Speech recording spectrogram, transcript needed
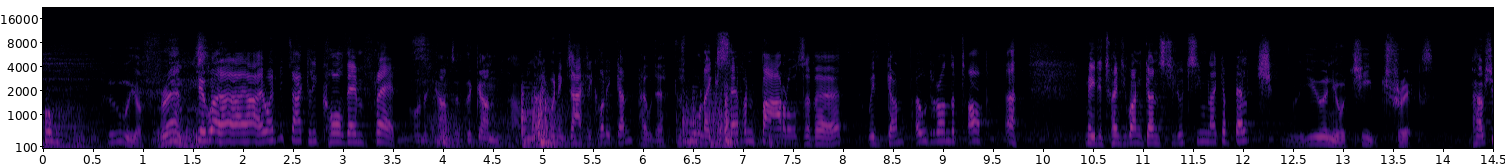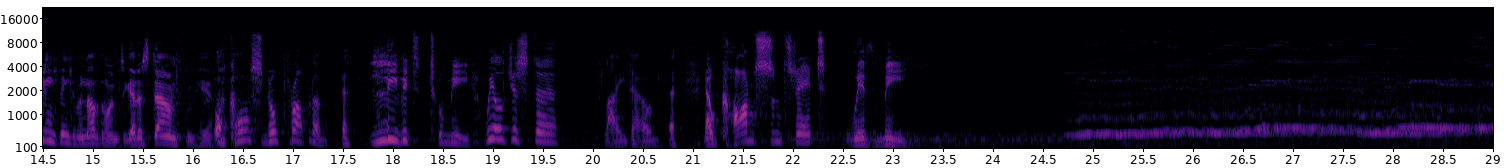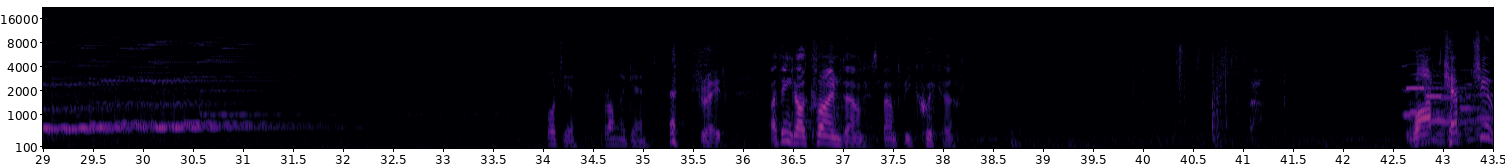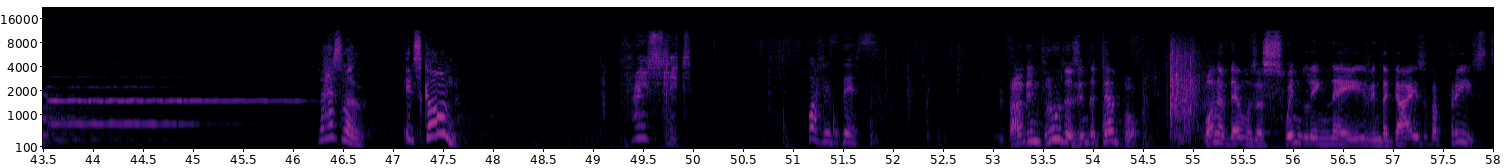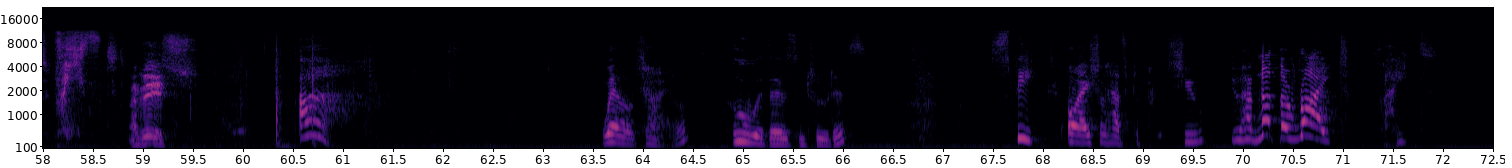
Oh, who were your friends? Yeah, well, I, I wouldn't exactly call them friends. On account of the gunpowder. I wouldn't exactly call it gunpowder. It was more like seven barrels of earth with gunpowder on the top. Made a 21 gun salute seem like a belch. Oh, You and your cheap tricks. Perhaps you can think of another one to get us down from here. Of course, no problem. Leave it to me. We'll just uh, fly down. Now concentrate with me. Oh dear, wrong again. Great. I think I'll climb down. It's bound to be quicker. What kept you? Laszlo, it's gone. The bracelet. What is this? We found intruders in the temple. One of them was a swindling knave in the guise of a priest. Priest. And this? Ah. Well, child, who were those intruders? Speak, or I shall have to punish you. You have not the right. Right?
